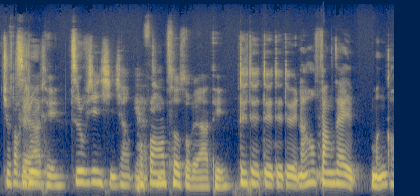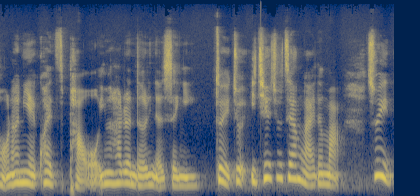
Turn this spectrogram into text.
就放给他听，植入性形象给他放到厕所给他听。对对对对对，然后放在门口，那你也快跑哦，因为他认得你的声音。对，就一切就这样来的嘛。所以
